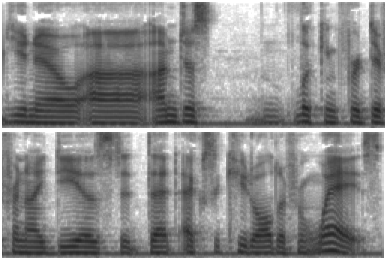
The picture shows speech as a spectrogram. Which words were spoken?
you know, uh, I'm just looking for different ideas that, that execute all different ways.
